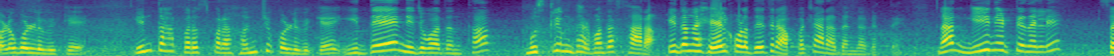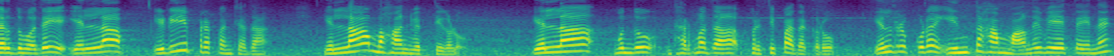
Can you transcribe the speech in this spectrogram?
ಒಳಗೊಳ್ಳುವಿಕೆ, ಇಂತಹ ಪರಸ್ಪರ ಹಂಚಿಕೊಳ್ಳುವಿಕೆ ಇದೇ ನಿಜವಾದಂಥ ಮುಸ್ಲಿಂ ಧರ್ಮದ ಸಾರ. ಇದನ್ನು ಹೇಳ್ಕೊಳ್ಳದೇ ಇದ್ರೆ ಅಪಚಾರ ಆದಂಗಾಗತ್ತೆ. ನಾನು ಈ ನಿಟ್ಟಿನಲ್ಲಿ ಸರಿದು ಹೋದೆ, ಎಲ್ಲ ಇಡೀ ಪ್ರಪಂಚದ ಎಲ್ಲ ಮಹಾನ್ ವ್ಯಕ್ತಿಗಳು, ಎಲ್ಲ ಒಂದು ಧರ್ಮದ ಪ್ರತಿಪಾದಕರು ಎಲ್ಲರೂ ಕೂಡ ಇಂತಹ ಮಾನವೀಯತೆಯೇ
